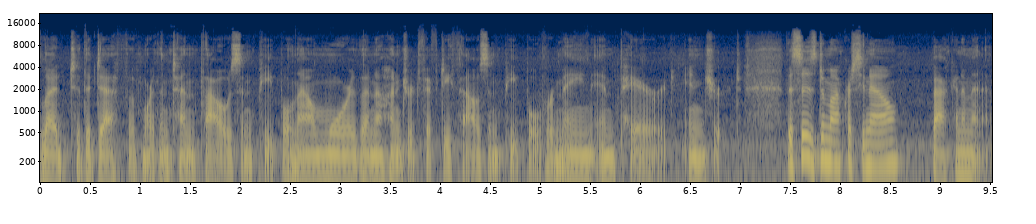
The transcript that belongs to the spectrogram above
led to the death of more than 10,000 people. Now more than 150,000 people remain impaired, injured. This is Democracy Now! Back in a minute.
